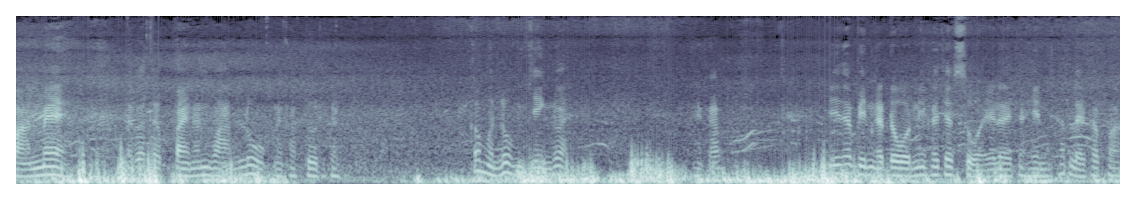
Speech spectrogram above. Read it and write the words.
วานแม่ แล้วก็เธอไปนั้นวานลูกนะครับดูดิครับก็เหมือนลูกจริงๆด้วย นี้ถ้าบินกับโดนนี่ก็จะสวยเลยจะเห็นชัดเลยครับว่า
